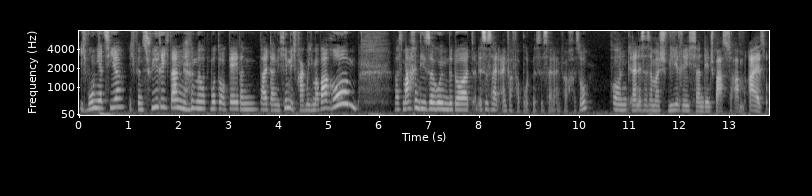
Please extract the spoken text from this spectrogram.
ich wohne jetzt hier, ich finde es schwierig dann, dem Motto, okay, dann halt da nicht hin. Ich frage mich immer, warum? Was machen diese Hunde dort? Es ist halt einfach verboten, es ist halt einfach so. Und dann ist es immer schwierig, dann den Spaß zu haben. Also,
